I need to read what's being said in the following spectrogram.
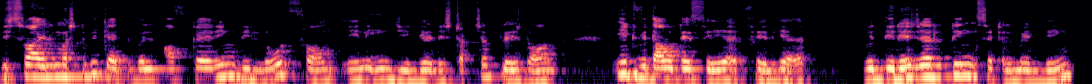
the soil must be capable of carrying the load from any engineered structure placed on it without a failure with the resulting settlement being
